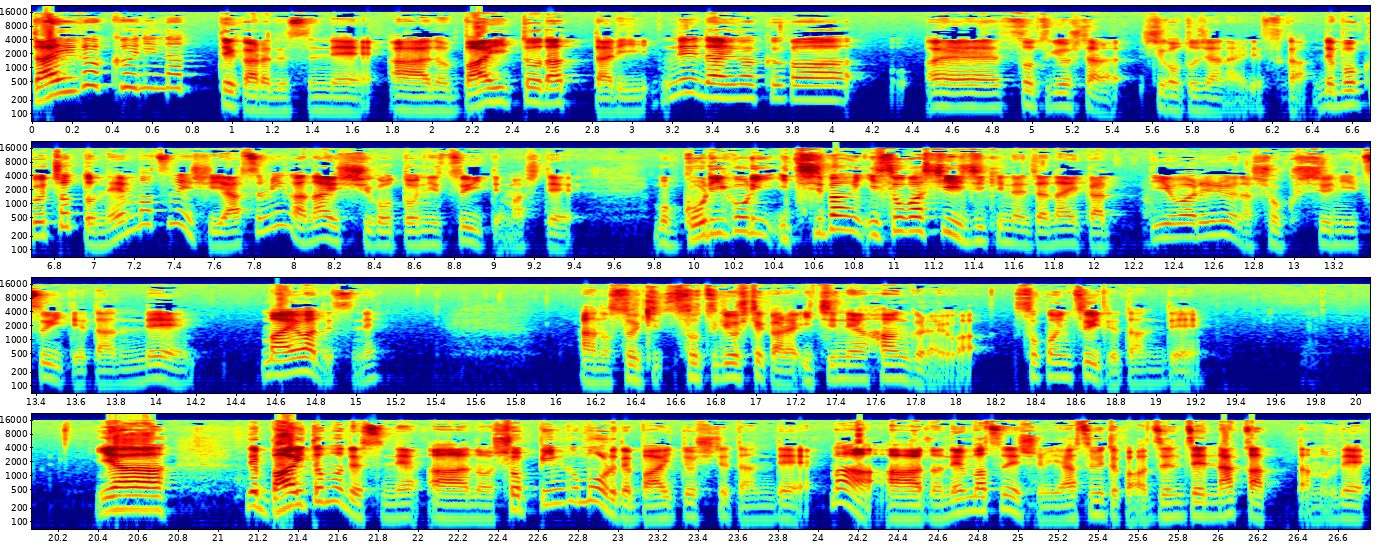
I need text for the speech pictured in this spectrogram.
大学になってからですね、あの、バイトだったり、ね、大学が、えー、卒業したら仕事じゃないですか。で、僕ちょっと年末年始休みがない仕事についてまして、もうゴリゴリ一番忙しい時期なんじゃないかって言われるような職種についてたんで、前はですね、あの、卒業してから1年半ぐらいはそこについてたんで、いやー、で、バイトもですね、あの、ショッピングモールでバイトしてたんで、まあ、あの、年末年始の休みとかは全然なかったので、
